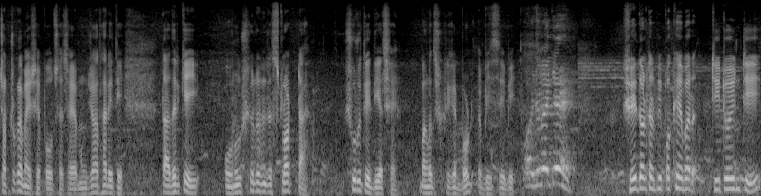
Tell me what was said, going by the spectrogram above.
চট্টগ্রামে এসে পৌঁছেছে এবং যথারীতি তাদেরকেই অনুশীলনের স্লটটা শুরুতে দিয়েছে বাংলাদেশ ক্রিকেট বোর্ড বিসিবি সেই দলটার বিপক্ষে এবার টি টোয়েন্টি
